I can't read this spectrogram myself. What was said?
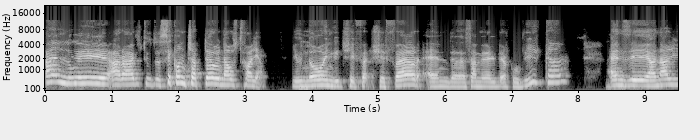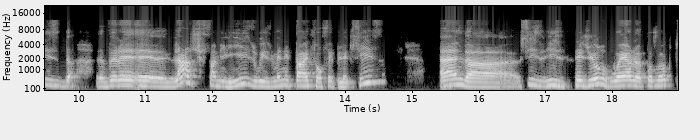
And we arrived to the second chapter in Australia. You mm-hmm. know Ingrid Scheffer and uh, Samuel Berkovic. And they analyzed very large families with many types of epilepsies. And uh, these seizures were provoked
